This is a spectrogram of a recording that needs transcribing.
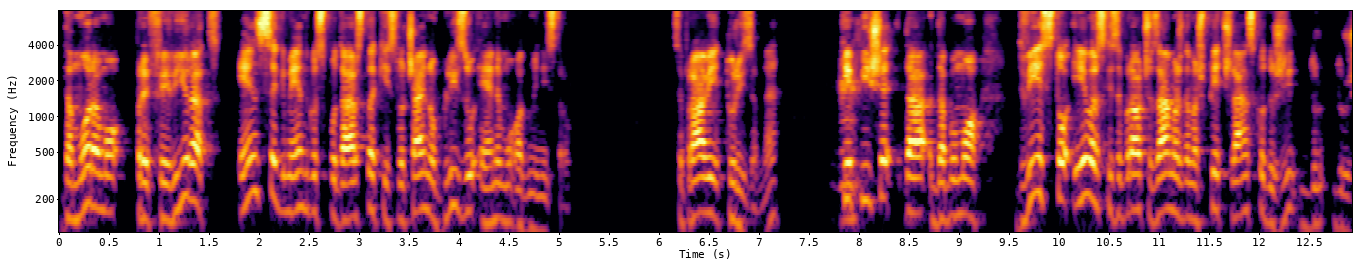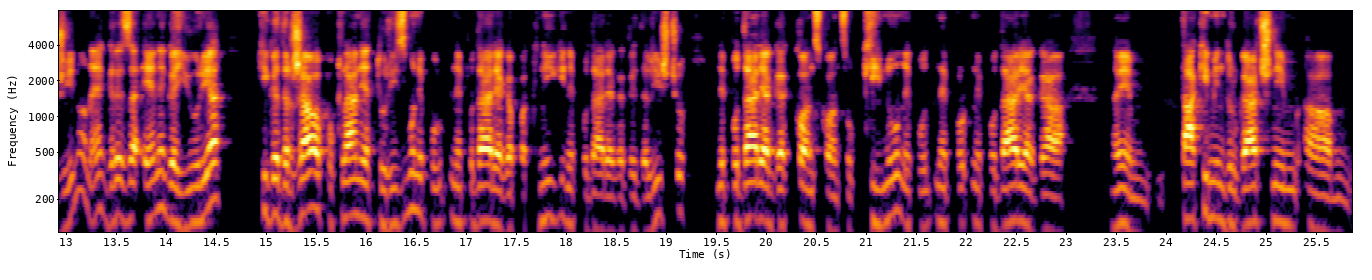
da moramo preferirati en segment gospodarstva, ki je slučajno blizu enemu od ministrov? Se pravi, turizem. Ne? Kje mhm. piše, da, da bomo 200 evrski, se pravi, če zamaš, da imaš petčlansko družino, ne, gre za enega Jurija, ki ga država poklanja turizmu, ne, po, ne podarja ga pa knjigi, ne podarja ga gledališču, ne podarja ga konc koncev kinu, ne, po, ne, ne podarja ga ne vem, takim in drugačnim um,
